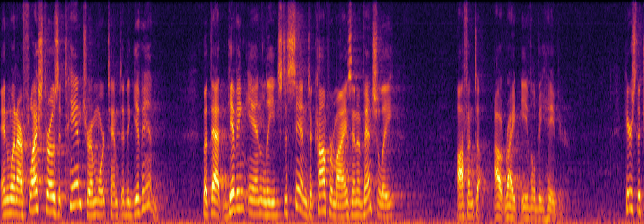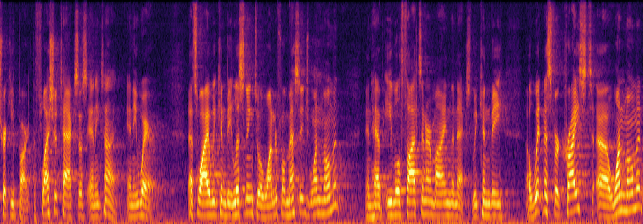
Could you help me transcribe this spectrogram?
And when our flesh throws a tantrum, we're tempted to give in. But that giving in leads to sin, to compromise, and eventually, often to outright evil behavior. Here's the tricky part the flesh attacks us anytime, anywhere. That's why we can be listening to a wonderful message one moment and have evil thoughts in our mind the next. We can be a witness for Christ uh, one moment,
